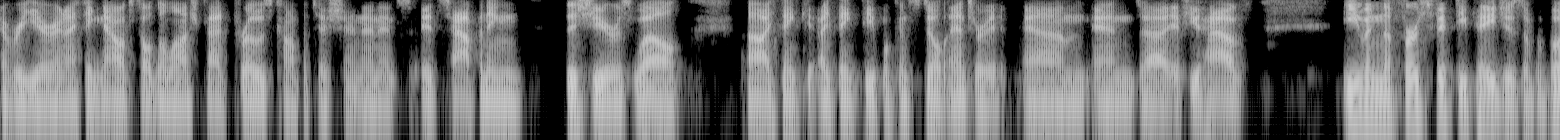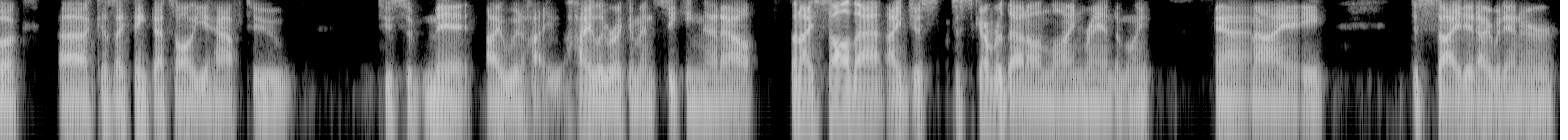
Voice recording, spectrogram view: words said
every year, and I think now it's called the Launchpad Prose competition, and it's it's happening this year as well uh, I think I think people can still enter it. Um, and uh, if you have even the first 50 pages of a book, because uh, I think that's all you have to to submit, I would hi- highly recommend seeking that out. But I saw that I just discovered that online randomly, and I decided I would enter.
